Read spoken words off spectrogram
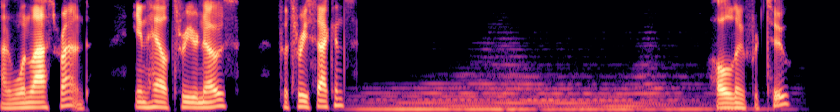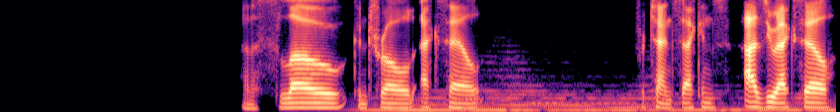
And one last round. Inhale through your nose for three seconds. Holding for two. And a slow, controlled exhale for 10 seconds. As you exhale,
